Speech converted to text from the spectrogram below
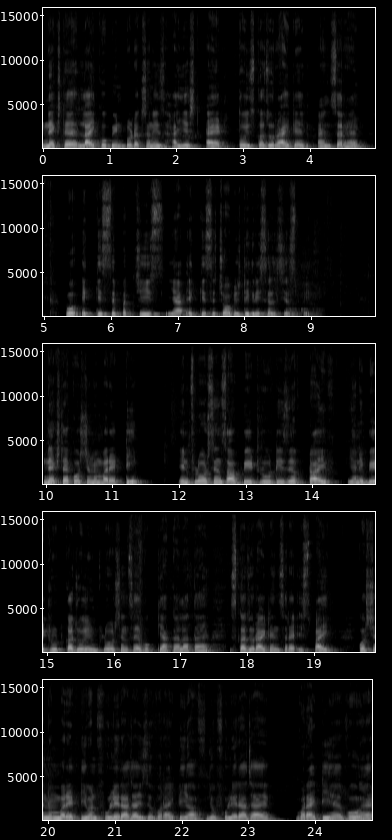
नेक्स्ट है lycopene production is highest at तो इसका जो राइट आंसर है वो 21 से 25 या 21 से 24 डिग्री सेल्सियस पे। नेक्स्ट है question number 80 inflorescence of beet root is a type यानी बीट रूट का जो इन्फ्लोरसेंस है, वो क्या कहलाता है? इसका जो राइट आंसर है spike question number 81 Phule Raja is a variety of जो फूले राजा है वराइटी है, वो है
